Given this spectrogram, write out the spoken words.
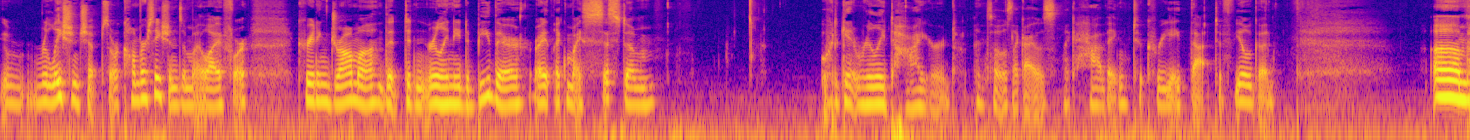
relationships or conversations in my life or creating drama that didn't really need to be there, right? Like my system would get really tired. And so it was like I was like having to create that to feel good. Um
